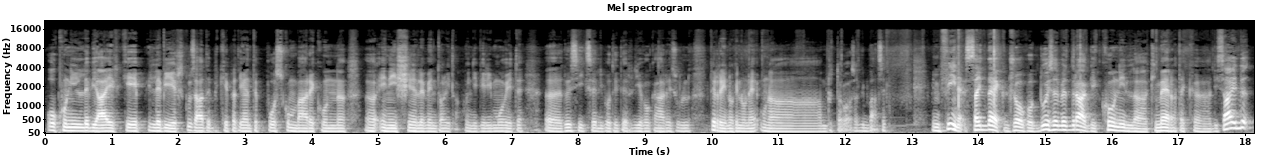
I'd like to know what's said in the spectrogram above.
o con il Leviair, che, il Leviair scusate, perché praticamente può scombare con uh, Enishi nell'eventualità. Quindi vi rimuovete uh, due Six e li potete rievocare sul terreno, che non è una brutta cosa di base. Infine, side deck, gioco due Cyber Draghi con il Chimera Tech di side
